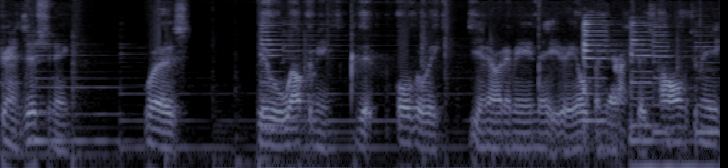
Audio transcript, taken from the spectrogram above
transitioning was they were welcoming that overly. You know what I mean? They they opened their, their home to me.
